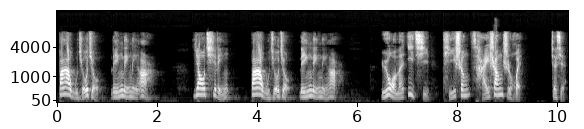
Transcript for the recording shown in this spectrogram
八五九九零零零二，幺七零八五九九零零零二。与我们一起提升财商智慧。谢谢。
